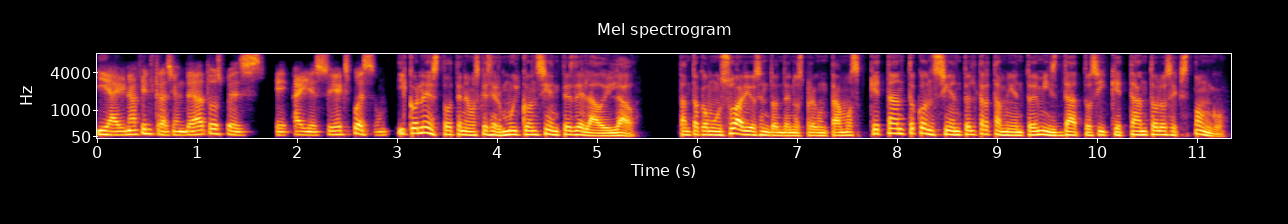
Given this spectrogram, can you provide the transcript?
y hay una filtración de datos, pues eh, ahí estoy expuesto. Y con esto tenemos que ser muy conscientes de lado y lado, tanto como usuarios en donde nos preguntamos qué tanto consiento el tratamiento de mis datos y qué tanto los expongo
